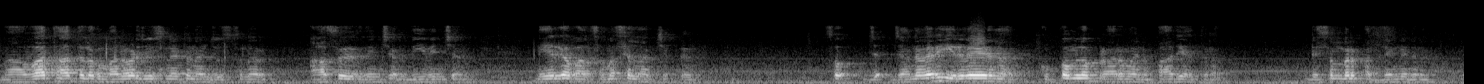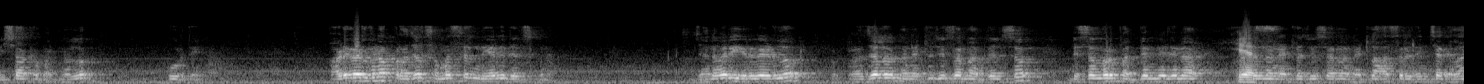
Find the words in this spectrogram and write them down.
మా అవ్వ తాతలకు ఒక మనవడు చూసినట్టు నన్ను చూస్తున్నారు. ఆశీర్వదించారు దీవించారు. నేరుగా వాళ్ళ సమస్యలు నాకు చెప్పారు. సో జ- జనవరి ఇరవై ఏడున కుప్పంలో ప్రారంభమైన పాదయాత్ర డిసెంబర్ పద్దెనిమిదిన విశాఖపట్నంలో పూర్తయింది. అడుగడుగున ప్రజల సమస్యలు నేరుగా తెలుసుకున్నా. జనవరి ఇరవై ఏడులో ప్రజలు నన్ను ఎట్లా చూశారో నాకు తెలుసు. డిసెంబర్ పద్దెనిమిదిన ప్రజలు నన్ను ఎట్లా చూశారో నన్ను ఎట్లా ఆశీర్వదించారు ఎలా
